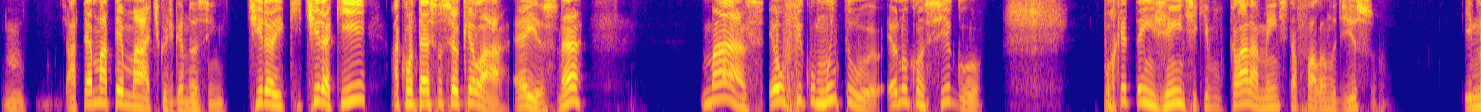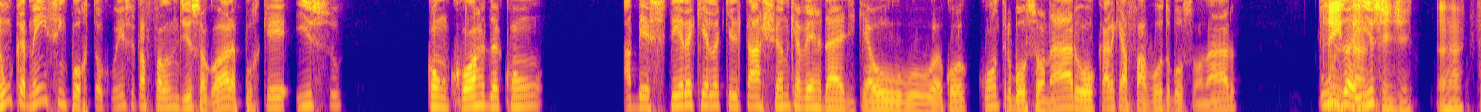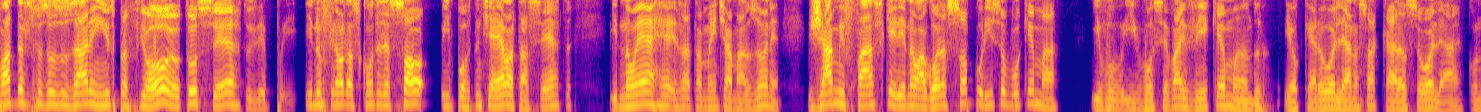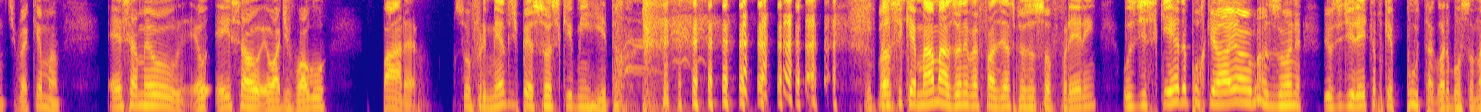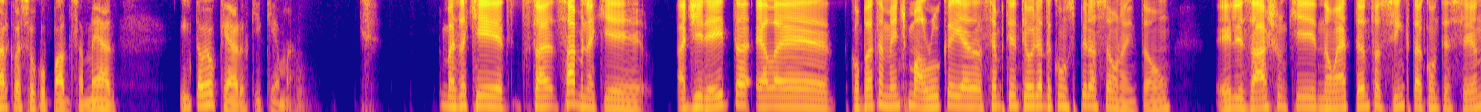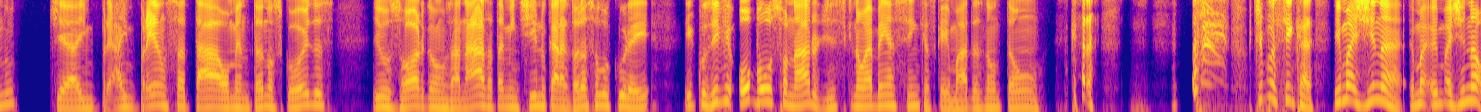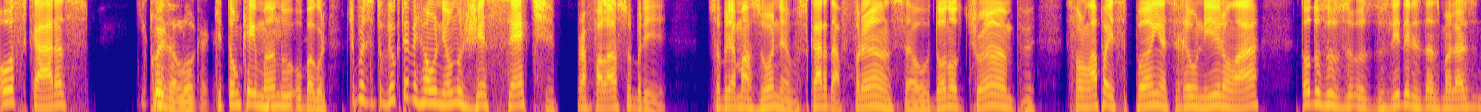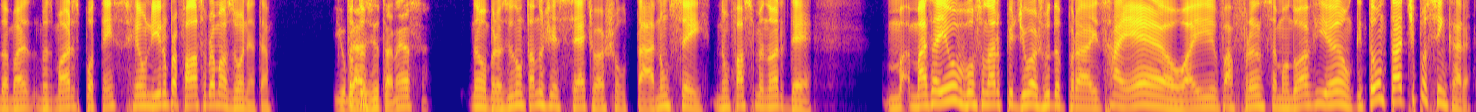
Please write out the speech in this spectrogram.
hum, até matemático, digamos assim. Tira, tira aqui, acontece não sei o que lá. É isso, né? Mas eu fico muito. Eu não consigo. Porque tem gente que claramente tá falando disso e nunca nem se importou com isso e tá falando disso agora porque isso concorda com a besteira que ele, que ele tá achando que é verdade, que é o, o- contra o Bolsonaro ou o cara que é a favor do Bolsonaro. Usa tá, isso. Entendi. Aham. O fato dessas pessoas usarem isso pra falar, oh, eu tô certo. E, no final das contas é só o importante é ela tá certa e não é exatamente a Amazônia, já me faz querer, não, agora só por isso eu vou queimar. E, vou- e você vai ver queimando. Eu quero olhar na sua cara, o seu olhar, quando estiver queimando. Esse é o meu. Eu, esse é o, eu advogo para sofrimento de pessoas que me irritam. então, Mas- se queimar a Amazônia vai fazer as pessoas sofrerem. Os de esquerda, porque ai, a Amazônia. E os de direita, porque, puta, agora o Bolsonaro que vai ser o culpado dessa merda. Então eu quero que queima. Mas é que, tu tá- sabe, né, que a direita, ela é completamente maluca e ela sempre tem teoria da conspiração, né? Então, eles acham que não é tanto assim que tá acontecendo, que a, impre- a imprensa tá aumentando as coisas e os órgãos, a NASA tá mentindo, caralho, toda essa loucura aí. Inclusive, o Bolsonaro disse que não é bem assim, que as queimadas não estão. Cara. tipo assim, cara, imagina, ima- imagina os caras Que coisa louca, cara. que estão queimando o bagulho. Tipo, se tu viu que teve reunião no G7 pra falar sobre, sobre a Amazônia, os caras da França, o Donald Trump, eles foram lá pra Espanha, se reuniram lá. Todos os, os- os líderes das maiores, da ma- das maiores potências se reuniram pra falar sobre a Amazônia, tá? E o Brasil tá nessa? Não, o Brasil não tá no G7, eu acho, ou tá, não sei, não faço a menor ideia. Ma- Mas aí o Bolsonaro pediu ajuda pra Israel, aí a França mandou avião. Então tá tipo assim, cara.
